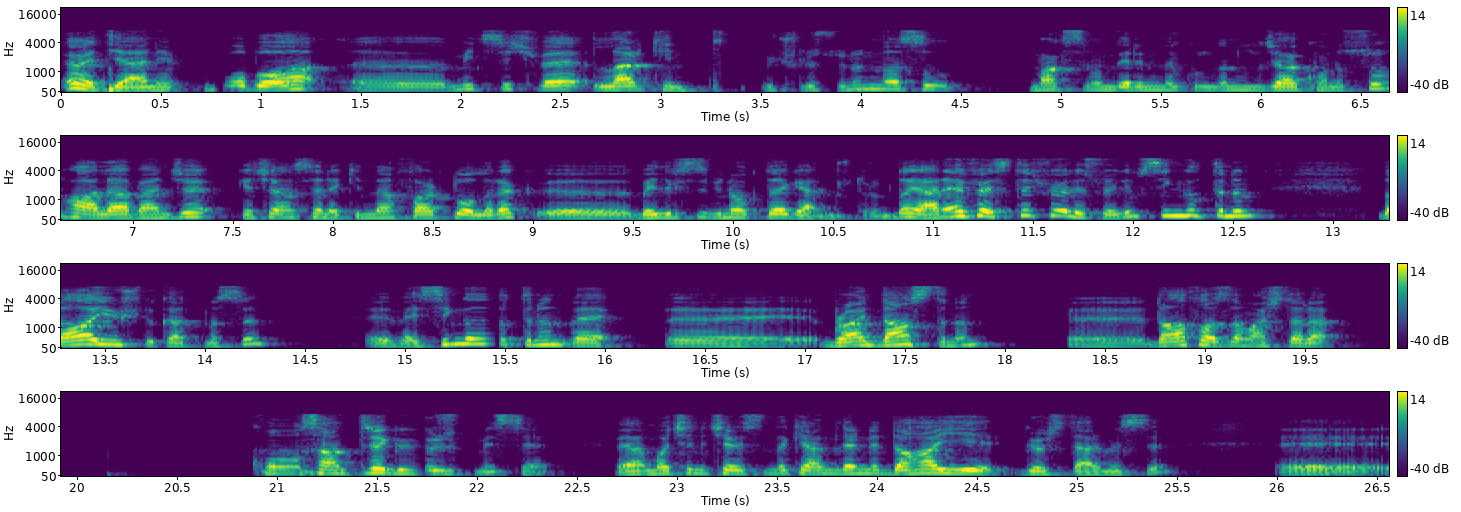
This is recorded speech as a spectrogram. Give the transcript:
Evet yani Boboa, e, Mitsic ve Larkin üçlüsünün nasıl maksimum verimle kullanılacağı konusu hala bence geçen senekinden farklı olarak e, belirsiz bir noktaya gelmiş durumda. Yani Efes'te şöyle söyleyeyim Singleton'ın daha iyi üçlük atması e, ve Singleton'ın ve e, Brian Dunstan'ın e, daha fazla maçlara konsantre gözükmesi veya maçın içerisinde kendilerini daha iyi göstermesi e,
